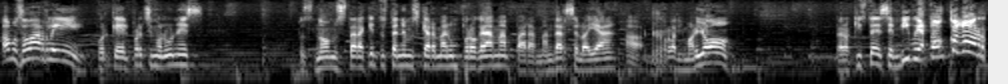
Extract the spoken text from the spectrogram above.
vamos a darle. Porque el próximo lunes, pues no vamos a estar aquí. Entonces tenemos que armar un programa para mandárselo allá a Radio Mario. Pero aquí ustedes en vivo y a todo color.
